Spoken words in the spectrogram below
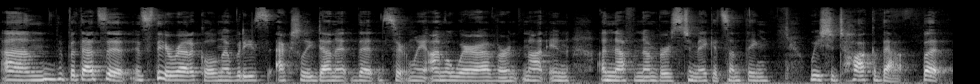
Um, but that's it. It's theoretical. Nobody's actually done it that certainly I'm aware of, or not in enough numbers to make it something we should talk about. But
